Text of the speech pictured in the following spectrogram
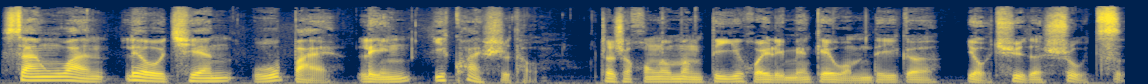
三万六千五百零一块石头，这是《红楼梦》第一回里面给我们的一个有趣的数字。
